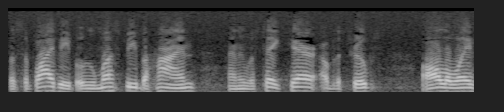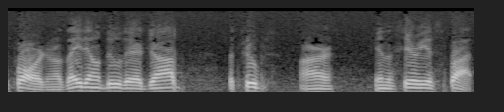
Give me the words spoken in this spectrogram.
the supply people who must be behind and who must take care of the troops all the way forward. And if they don't do their job, the troops are in a serious spot.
